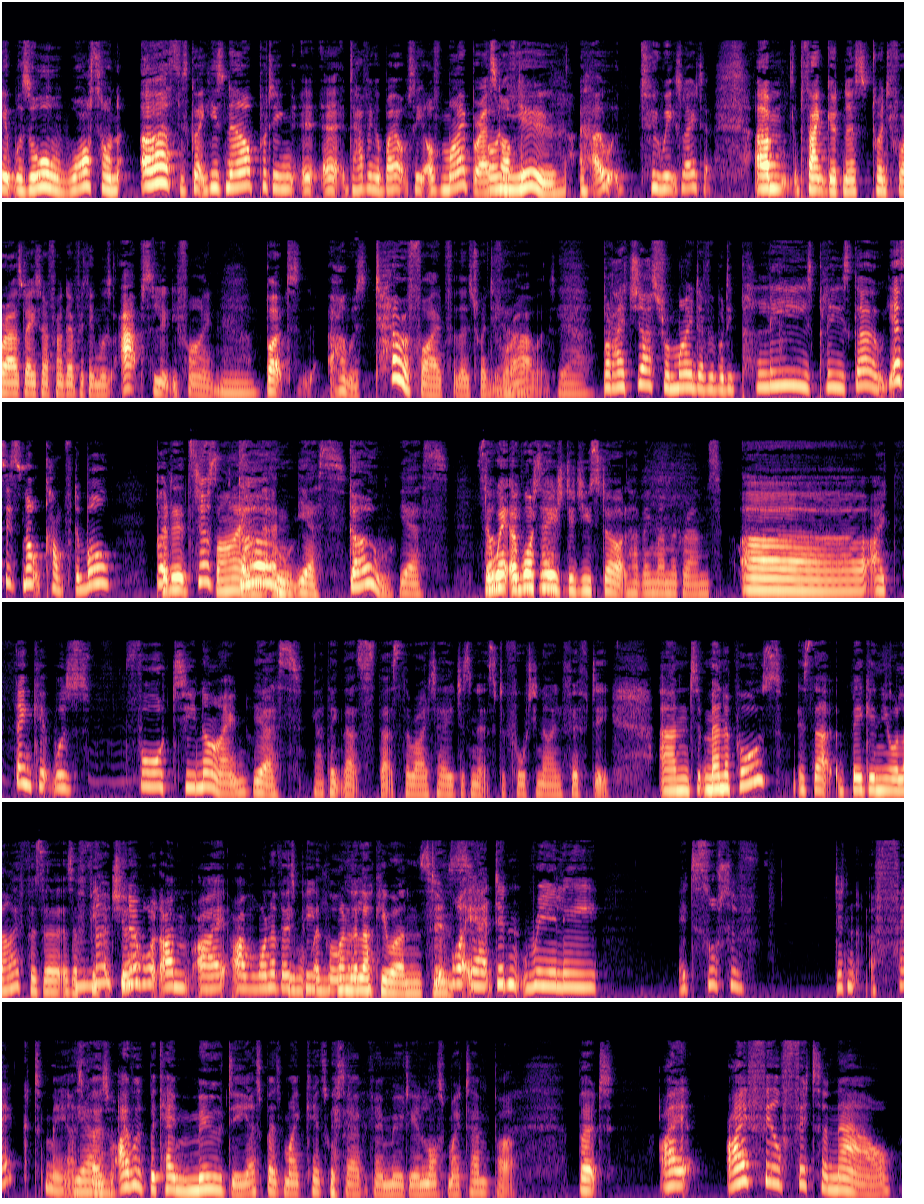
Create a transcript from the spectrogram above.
it was all what on earth is going. He's now putting uh, uh, having a biopsy of my breast on after you uh, two weeks later. Um, thank goodness, twenty four hours later, I found everything was absolutely fine. Mm. But I was terrified for those twenty four yeah. hours. Yeah. But I just remind everybody, please, please go. Yes, it's not comfortable, but, but it's just fine. Go. And yes, go. Yes. So, wait, at what age did you start having mammograms? Uh, I think it was 49 yes. I think that's that's the right age isn't it? Sort of 49 50 and menopause? Is that big in your life as a as a feature no, do you know what? I'm i i'm one of those people one of the lucky ones did, well, yeah, it didn't really it sort of didn't affect me i yeah. suppose. I would became moody. I suppose my kids would say i became moody and lost my temper. But i i feel fitter now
